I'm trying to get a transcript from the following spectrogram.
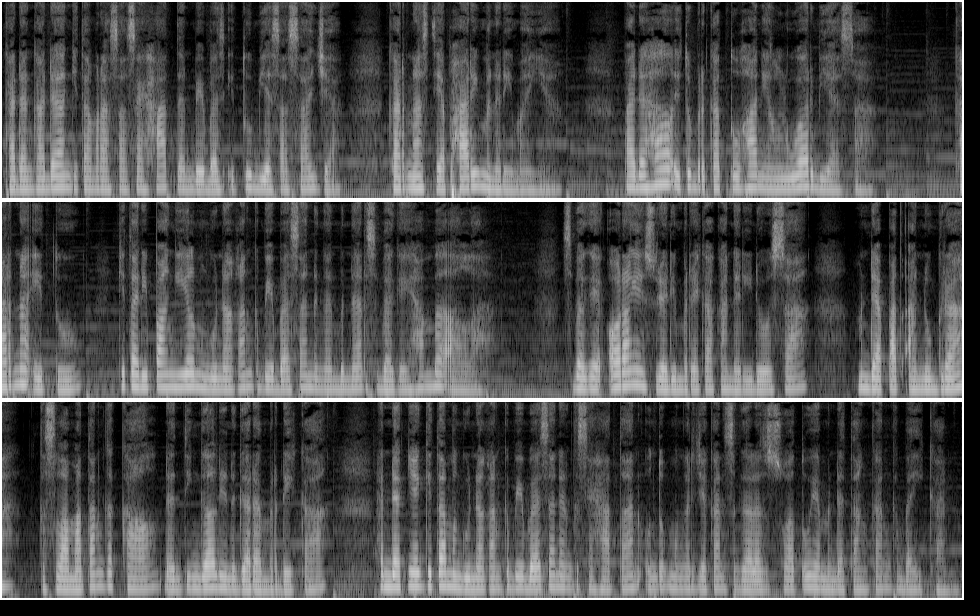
Kadang-kadang kita merasa sehat dan bebas itu biasa saja karena setiap hari menerimanya. Padahal itu berkat Tuhan yang luar biasa. Karena itu, kita dipanggil menggunakan kebebasan dengan benar sebagai hamba Allah. Sebagai orang yang sudah dimerdekakan dari dosa, mendapat anugerah, keselamatan kekal, dan tinggal di negara merdeka, hendaknya kita menggunakan kebebasan dan kesehatan untuk mengerjakan segala sesuatu yang mendatangkan kebaikan.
